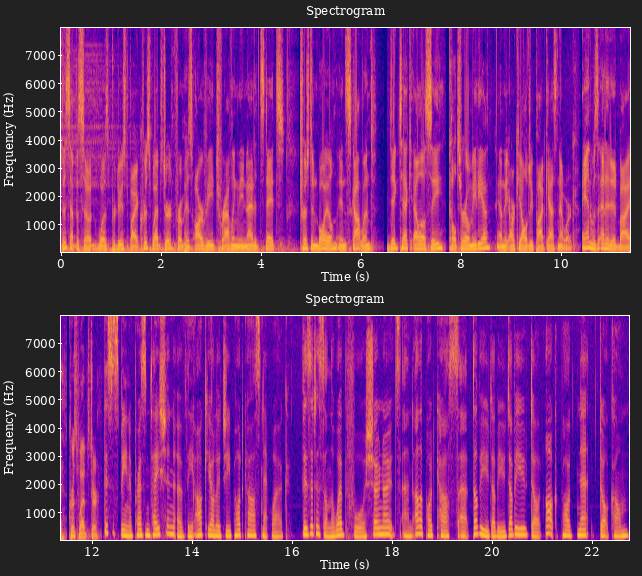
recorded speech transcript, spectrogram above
This episode was produced by Chris Webster from his RV traveling the United States, Tristan Boyle in Scotland, DigTech LLC, Culturo Media, and the Archaeology Podcast Network, and was edited by Chris Webster. This has been a presentation of the Archaeology Podcast Network. Visit us on the web for show notes and other podcasts at www.archpodnet.com.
